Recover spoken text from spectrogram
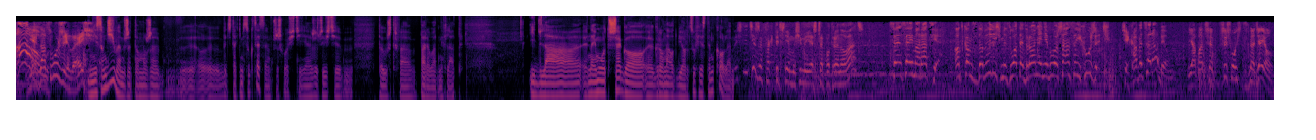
Au! Nie zasłużyłeś. Nie sądziłem, że to może o, y, być takim sukcesem w przyszłości. Ja rzeczywiście to już trwa parę ładnych lat. I dla najmłodszego y, grona odbiorców jestem kolem. Myślicie, że faktycznie musimy jeszcze potrenować? Sensei ma rację. Odkąd zdobyliśmy złote bronie, nie było szansy ich użyć. Ciekawe, co robią. Ja patrzę w przyszłość z nadzieją.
